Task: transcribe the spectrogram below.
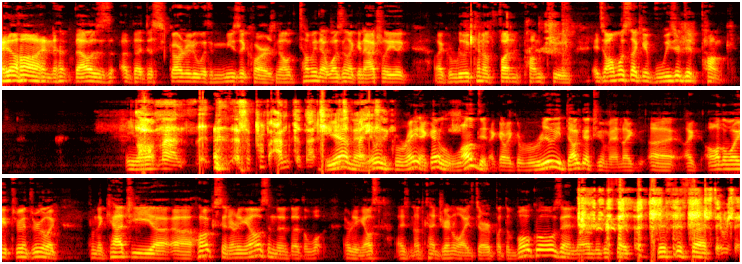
Right on. That was uh, the discarded with music cars. Now, tell me that wasn't like an actually like like really kind of fun punk tune. It's almost like if Weezer did punk. You know? Oh man, that's a proper anthem. That tune. Yeah, man, it was great. Like, I loved it. Like, I like really dug that tune, man. Like, uh, like all the way through and through, like from the catchy uh, uh, hooks and everything else, and the the, the everything else. I was not kind of generalized there, but the vocals and, and just like just just uh, Just everything.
